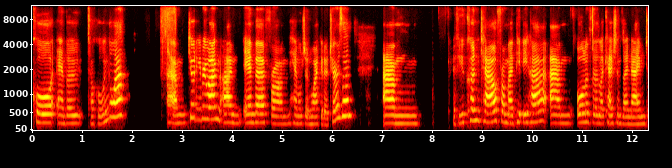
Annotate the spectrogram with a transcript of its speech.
ko Amber Toko Ingoa. Um, kia ora everyone, I'm Amber from Hamilton Waikato Tourism. Um, if you couldn't tell from my pepeha, um, all of the locations I named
